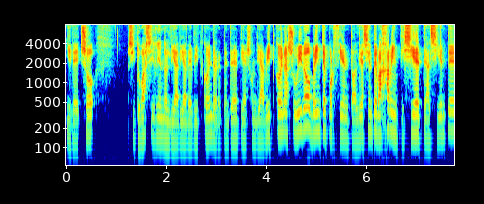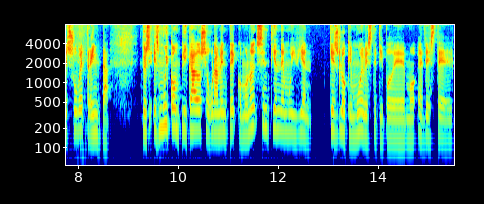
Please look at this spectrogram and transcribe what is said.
Y de hecho, si tú vas siguiendo el día a día de Bitcoin, de repente tienes un día Bitcoin ha subido 20%, al día siguiente baja 27, al siguiente sube 30. Entonces es muy complicado seguramente, como no se entiende muy bien qué es lo que mueve este tipo de, eh, este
